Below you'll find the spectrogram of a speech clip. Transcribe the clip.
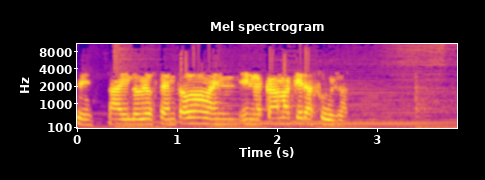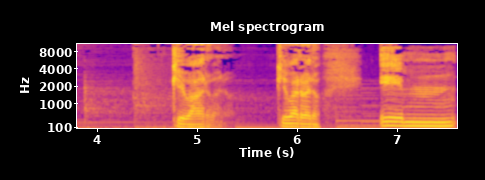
sí. Ahí lo vio sentado en, en la cama que era suya. Qué bárbaro. Qué bárbaro. Em,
